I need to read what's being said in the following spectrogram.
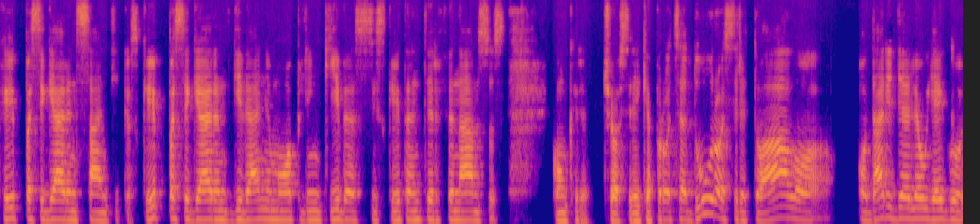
kaip pasigerint santykius kaip pasigerint gyvenimo aplinkybes įskaitant ir finansus. Konkrečios reikia procedūros ritualo o dar idealiau jeigu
